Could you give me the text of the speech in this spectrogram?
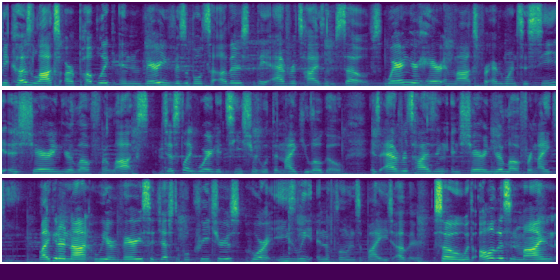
Because locks are public and very visible to others, they advertise themselves. Wearing your hair in locks for everyone to see is sharing your love for locks, just like wearing a t shirt with the Nike logo is advertising and sharing your love for Nike. Like it or not, we are very suggestible creatures who are easily influenced by each other. So, with all of this in mind,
